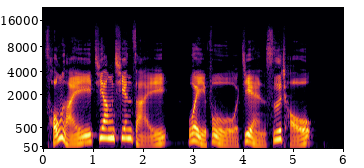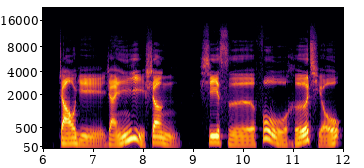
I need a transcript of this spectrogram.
从来将千载，未复见丝绸。朝与人一生，夕死复何求？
